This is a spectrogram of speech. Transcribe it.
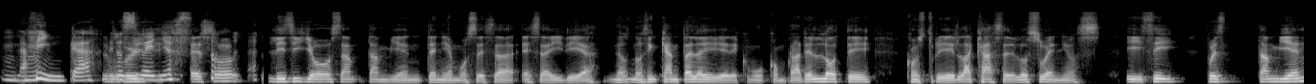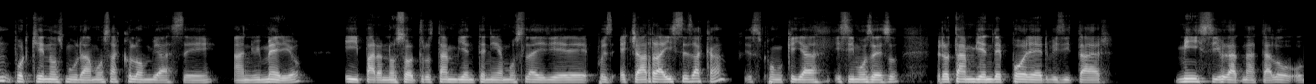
La finca de los sueños. Eso, Liz y yo también teníamos esa, esa idea. Nos, nos encanta la idea de cómo comprar el lote, construir la casa de los sueños. Y sí, pues también porque nos mudamos a Colombia hace año y medio, y para nosotros también teníamos la idea de pues echar raíces acá, supongo que ya hicimos eso, pero también de poder visitar mi ciudad natal o,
